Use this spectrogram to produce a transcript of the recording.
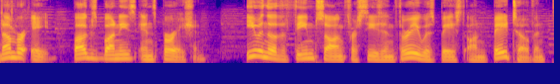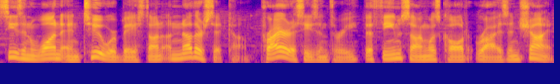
Number 8. Bugs Bunny's Inspiration. Even though the theme song for season 3 was based on Beethoven, season 1 and 2 were based on another sitcom. Prior to season 3, the theme song was called Rise and Shine.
